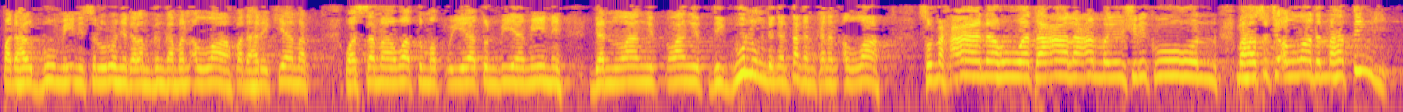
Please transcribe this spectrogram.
Padahal bumi ini seluruhnya dalam genggaman Allah pada hari kiamat. Wassamawatu matwiyatun biyaminih. Dan langit-langit digulung dengan tangan kanan Allah. Subhanahu wa ta'ala amma yushrikun. Maha suci Allah dan maha tinggi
